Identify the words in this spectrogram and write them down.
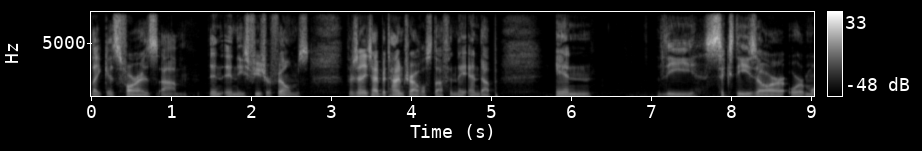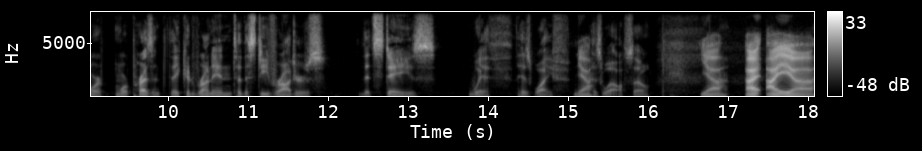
like as far as um, in in these future films, if there's any type of time travel stuff and they end up in the 60s or or more more present, they could run into the Steve Rogers that stays with his wife Yeah. as well. So Yeah, I, I, uh,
